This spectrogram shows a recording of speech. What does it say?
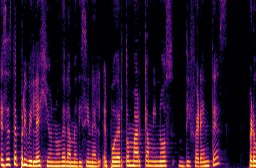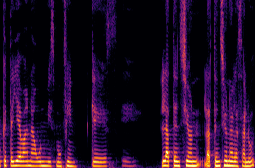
Es este privilegio, ¿no? De la medicina, el, poder tomar caminos diferentes, pero que te llevan a un mismo fin, que es eh, la atención, la atención a la salud,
